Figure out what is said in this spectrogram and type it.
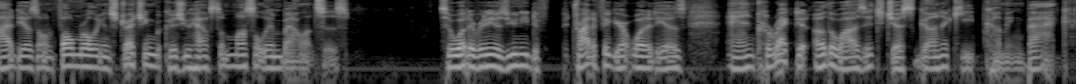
ideas on foam rolling and stretching because you have some muscle imbalances. So, whatever it is, you need to f- try to figure out what it is and correct it. Otherwise, it's just going to keep coming back.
